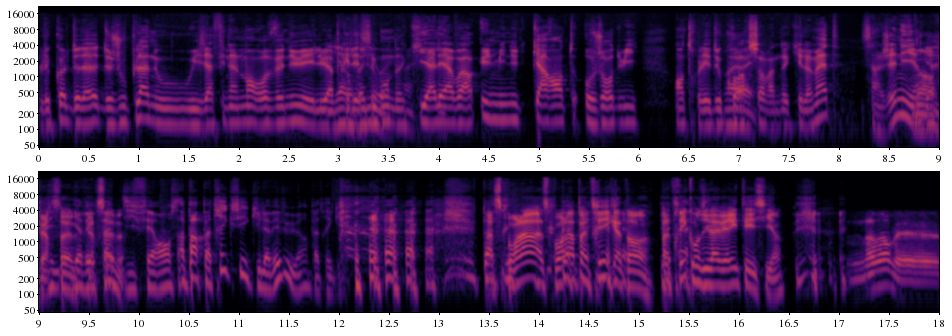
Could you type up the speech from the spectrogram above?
le col de, la- de Jouplane où il a finalement revenu et il lui a Il pris les revenu, secondes ouais, ouais. qui allait avoir 1 minute 40 aujourd'hui entre les deux Ouais, coureurs ouais. sur 22 km. C'est un génie. hein. Non, il y avait, personne, il y avait pas de différence. À part Patrick, si, qui l'avait vu, hein, Patrick. À ce point-là, à ce point-là, Patrick, attends, Patrick, on dit la vérité ici. Hein. Non, non, mais. euh,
